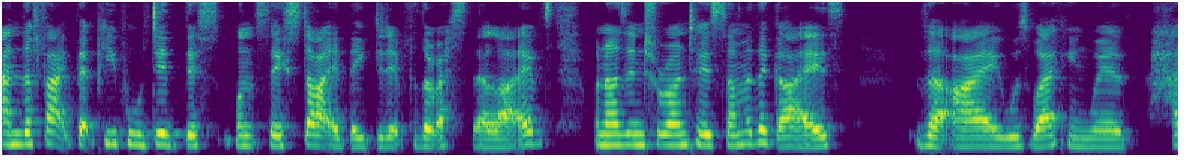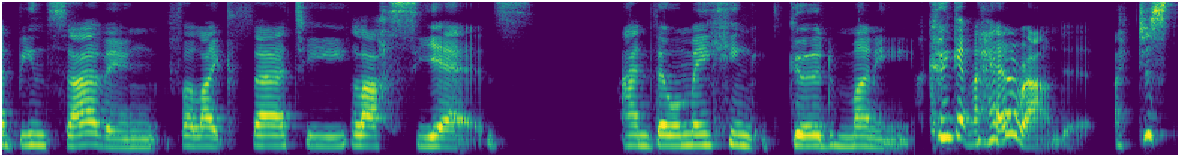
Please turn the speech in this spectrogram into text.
And the fact that people did this once they started, they did it for the rest of their lives. When I was in Toronto, some of the guys that I was working with had been serving for like 30 plus years and they were making good money. I couldn't get my head around it. I just,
